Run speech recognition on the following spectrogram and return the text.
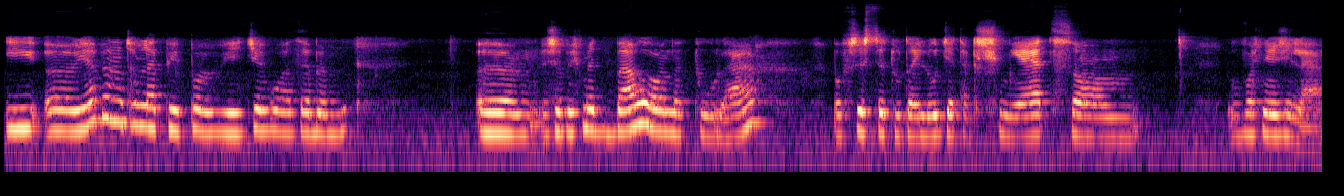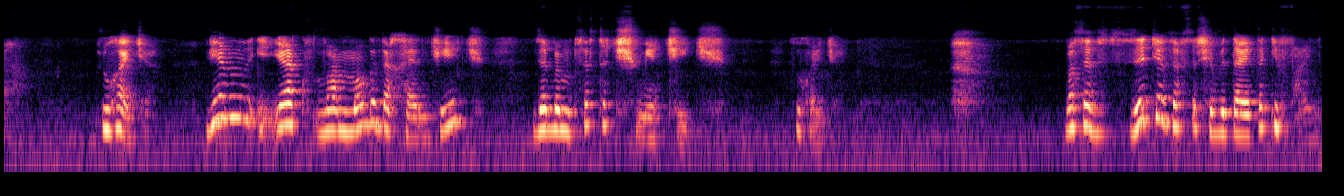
I e, ja bym to lepiej powiedziała, żebym, em, żebyśmy dbały o naturę, bo wszyscy tutaj ludzie tak śmiecą, właśnie źle. Słuchajcie, wiem jak wam mogę zachęcić, żebym przestać śmiecić. Słuchajcie. Wasze życie zawsze się wydaje takie fajne,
